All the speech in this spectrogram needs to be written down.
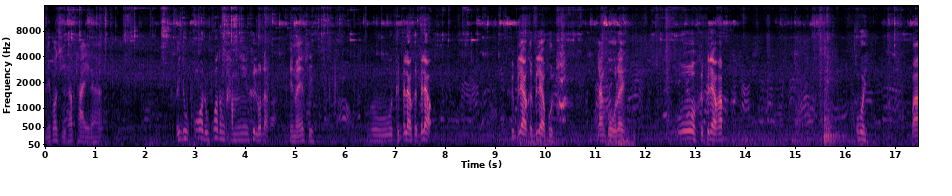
นี่พ่อสีทับไทยนะฮะไปดูพ่อดูพ่อทองคำนี่ขึ้นรถแล้วเห็นไหมเอฟซีโอ้ขึ้นไปแล้วขึ้นไปแล้ว ขึ้นไปแล้วขึ้นไปแล้วพุ่นยางกูเลยโอ้ขึ้นไปแล้วครับโอ้ยปา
